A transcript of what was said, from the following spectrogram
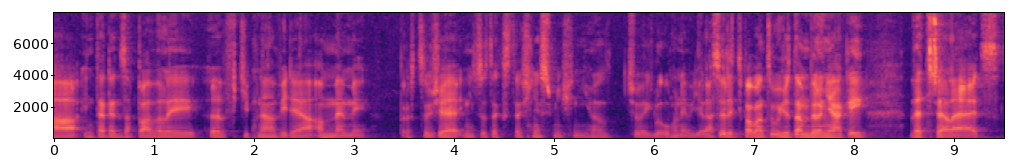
a internet zaplavili eh, vtipná videa a memy, protože něco tak strašně směšného člověk dlouho neviděl. Já si teď pamatuju, že tam byl nějaký vetřelec,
